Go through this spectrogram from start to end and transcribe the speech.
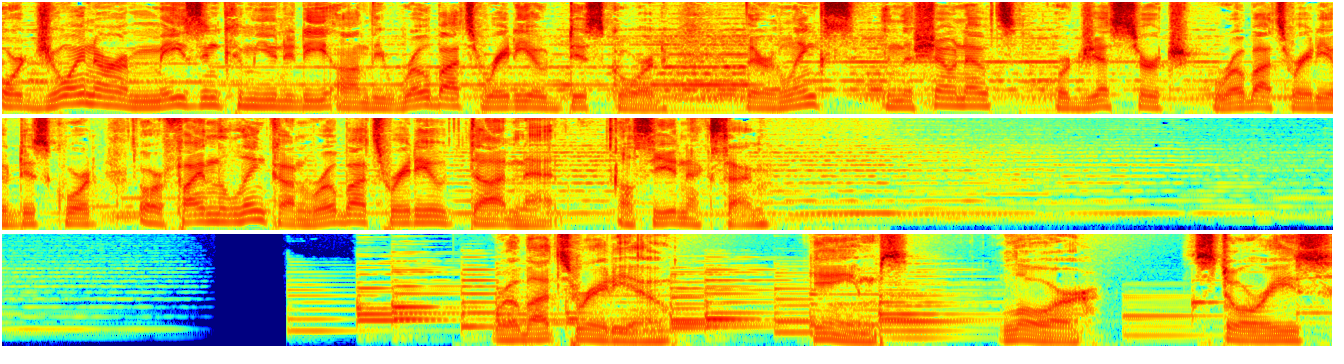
or join our amazing community on the Robots Radio Discord. There are links in the show notes, or just search Robots Radio Discord, or find the link on robotsradio.net. I'll see you next time. Robots Radio. Games, lore, stories,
